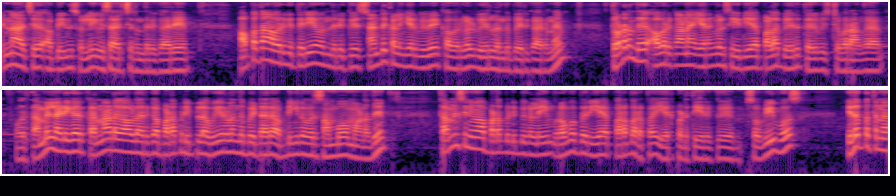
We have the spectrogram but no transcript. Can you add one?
என்ன ஆச்சு அப்படின்னு சொல்லி விசாரிச்சிருந்திருக்காரு. அப்போ தான் அவருக்கு தெரிய வந்திருக்கு ஸ்டண்ட் கலைஞர் விவேக் அவர்கள் உயிரிழந்து போயிருக்காருன்னு. தொடர்ந்து அவருக்கான இரங்கல் செய்தியை பல பேர் தெரிவிச்சுட்டு வராங்க. ஒரு தமிழ் நடிகர் கர்நாடகாவில் இருக்க படப்பிடிப்பில் உயிரிழந்து போயிட்டாரு அப்படிங்கிற ஒரு சம்பவமானது தமிழ் சினிமா படப்பிடிப்புகளையும் ரொம்ப பெரிய பரபரப்பை ஏற்படுத்தியிருக்கு. ஸோ வியூவர்ஸ் இதை பற்றின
